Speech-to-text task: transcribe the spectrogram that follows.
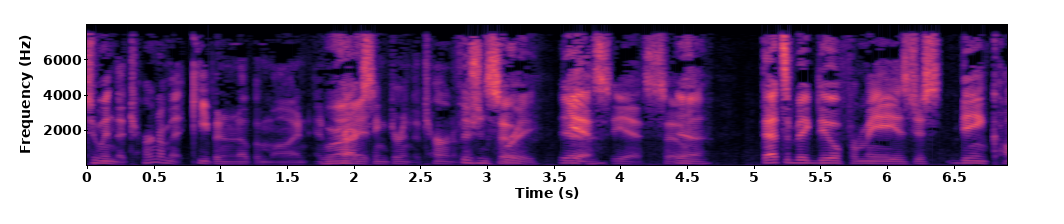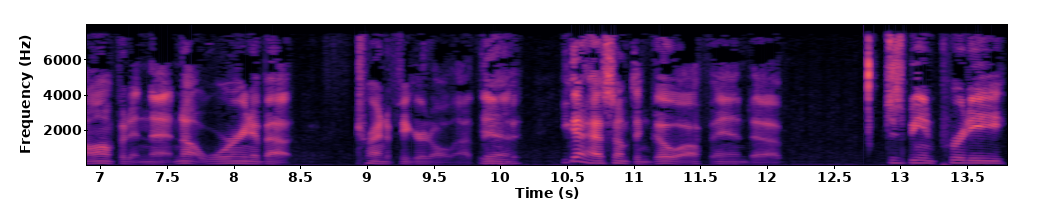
to in the tournament keeping an open mind and Right. practicing during the tournament. Fishing so, free. Yeah. Yes, yes. So Yeah. that's a big deal for me is just being confident in that, not worrying about trying to figure it all out. Then. Yeah. But you gotta have something go off and uh, just being pretty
